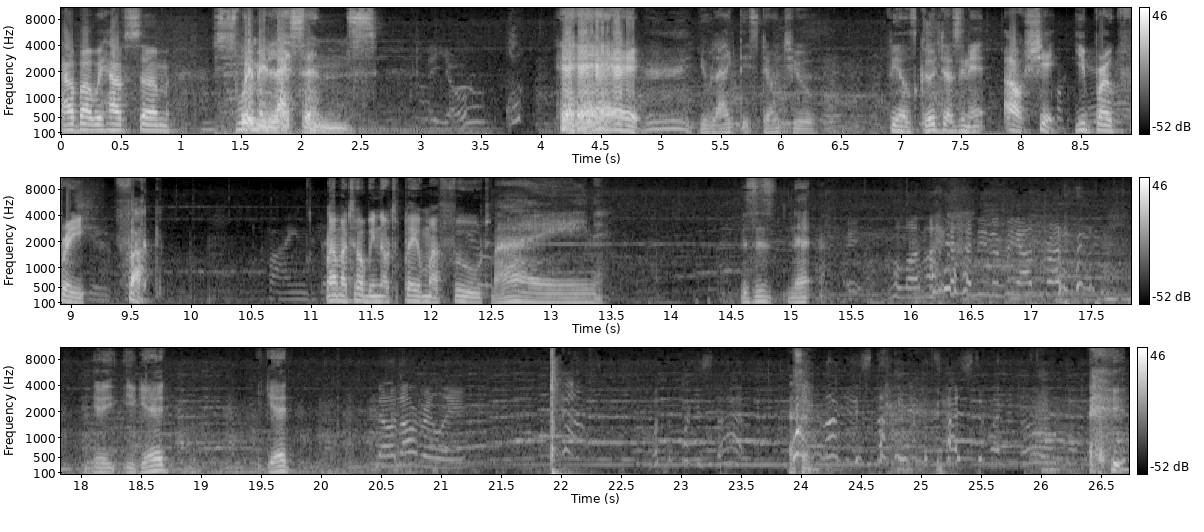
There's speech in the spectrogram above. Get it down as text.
how about we have some swimming lessons? Hey, yo. you like this, don't you? Feels good, doesn't it? Oh shit, you broke free. Fuck. Find. Mama told me not to play with my food. Mine. This is... Nah. Wait, hold on. I, I need to be on running. You, you good? You good? No, not really. What the fuck is that? That's What? Look, it's not even attached to my food.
